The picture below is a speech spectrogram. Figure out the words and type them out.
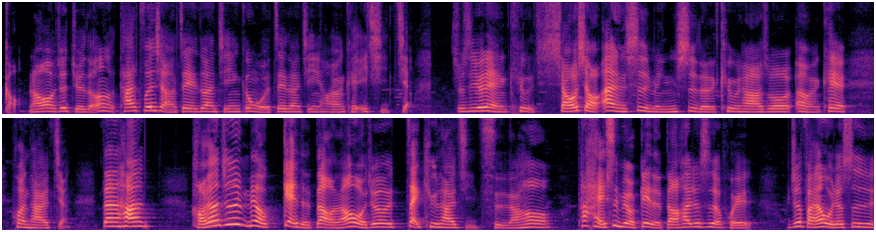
稿，然后我就觉得，嗯，他分享的这一段经历跟我这段经历好像可以一起讲，就是有点 Q 小小暗示明示的 Q 他说，嗯，可以换他讲，但是他好像就是没有 get 到，然后我就再 Q 他几次，然后他还是没有 get 到，他就是回就反正我就是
